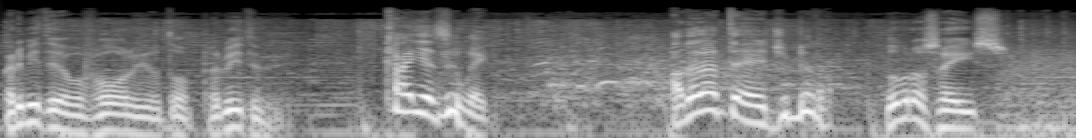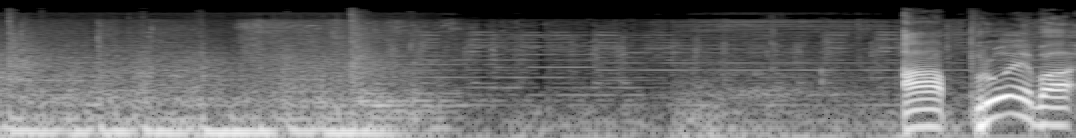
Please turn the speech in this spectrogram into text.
Permíteme, por favor, doctor, permíteme. Cállese, güey. Adelante, chupera. Número 6. A prueba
